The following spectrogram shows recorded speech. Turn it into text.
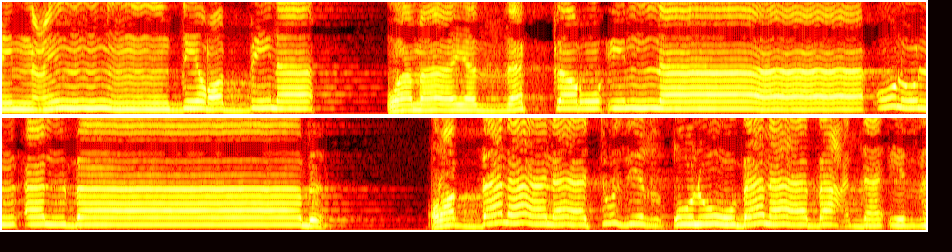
من عند ربنا وما يذكر إلا أولو الألباب. ربنا لا تزغ قلوبنا بعد إذ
